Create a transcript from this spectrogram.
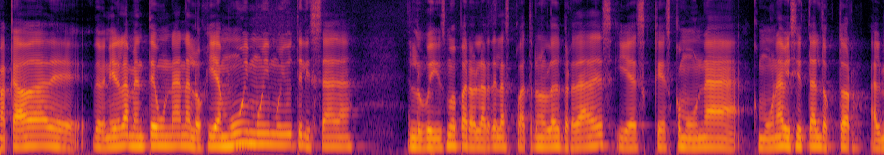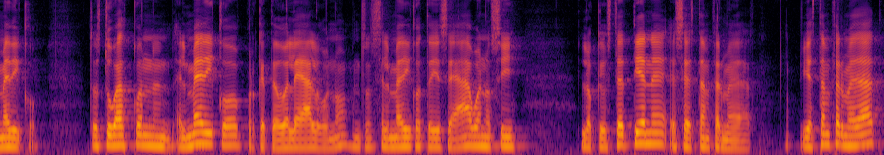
acaba de, venir a la mente una analogía muy, muy, muy utilizada en el budismo para hablar de las cuatro nobles verdades y es que es como una, como una visita al doctor, al médico. Entonces tú vas con el médico porque te duele algo, ¿no? Entonces el médico te dice, ah, bueno, sí, lo que usted tiene es esta enfermedad. Y esta enfermedad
